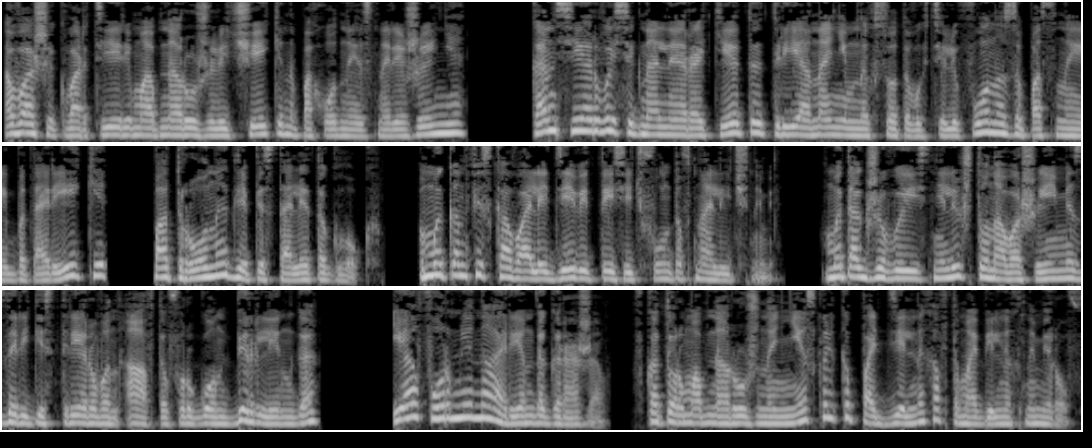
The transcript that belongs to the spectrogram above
в вашей квартире мы обнаружили чеки на походное снаряжение Консервы, сигнальные ракеты, три анонимных сотовых телефона, запасные батарейки, патроны для пистолета «Глок». Мы конфисковали 9 тысяч фунтов наличными. Мы также выяснили, что на ваше имя зарегистрирован автофургон «Берлинга» и оформлена аренда гаража, в котором обнаружено несколько поддельных автомобильных номеров.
